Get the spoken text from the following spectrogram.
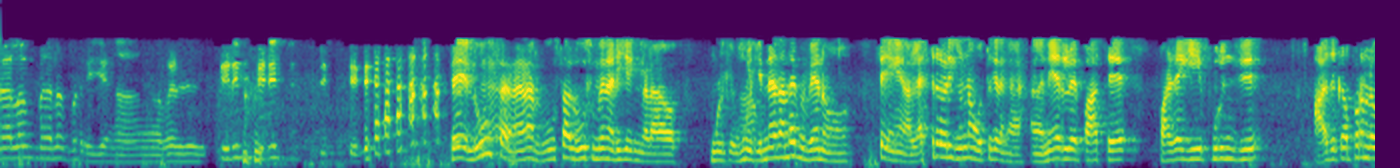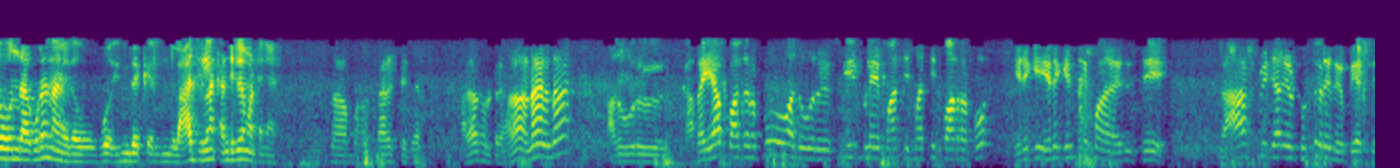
நலம் நலம். டேய் லூசா லூசா லூஸ் மாதிரி நடிக்கிறீங்களாடா? உங்களுக்கு உங்களுக்கு என்னதான் இப்ப வேணும்? சரிங்க லெட்டர் வரைக்கும் நான் ஒத்துக்கிறேங்க. நேர்ல பார்த்து பழகி புரிஞ்சு அதுக்கப்புறம் லவ் வந்தா கூட நான் இதை இந்த இந்த லாஜிக்லாம் கண்டுக்கவே மாட்டேங்க. ஆமா கரெக்ட் அதான் சொல்றேன். ஆனா என்ன அது ஒரு கதையா பாக்குறப்போ அது ஒரு ஸ்கிரீன் பிளே மாத்தி மாத்தி பாடுறப்போ எனக்கு எனக்கு என்ன இருந்துச்சு ராஷ்மிக்காக சுத்துக்கிறேன் எப்படியாச்சு.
